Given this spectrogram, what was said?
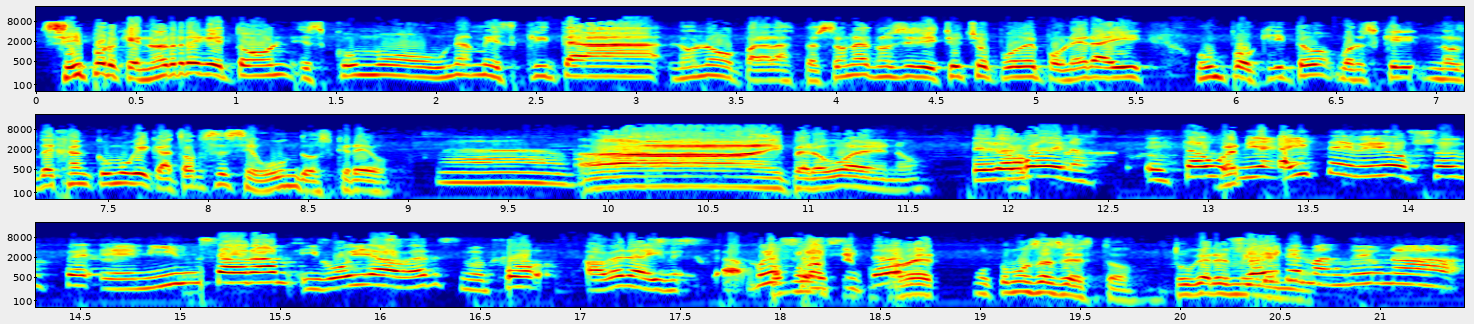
Sí, porque no es reggaetón, es como una mezclita. No, no, para las personas, no sé si Chucho puede poner ahí un poquito. Bueno, es que nos dejan como que 14 segundos, creo. Ah. Ay, pero bueno. Pero bueno, está bu- Bueno. Mira, ahí te veo yo en, fe- en Instagram y voy a ver si me puedo. A ver, ahí me, ah, voy a solicitar. A ver, ¿cómo, se hace esto? Tú que eres Yo ahí te mandé una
